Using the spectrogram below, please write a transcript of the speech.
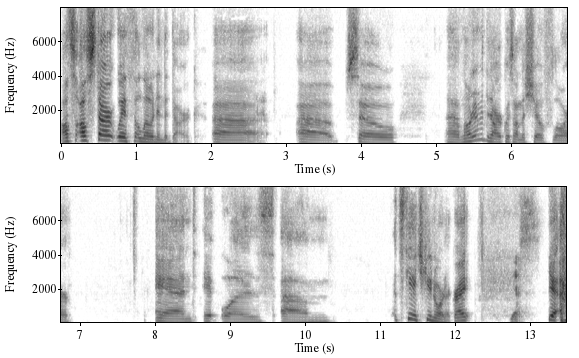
I'll I'll start with Alone in the Dark. Uh, uh, so, uh, Alone in the Dark was on the show floor, and it was um, it's THQ Nordic, right? Yes. Yeah,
